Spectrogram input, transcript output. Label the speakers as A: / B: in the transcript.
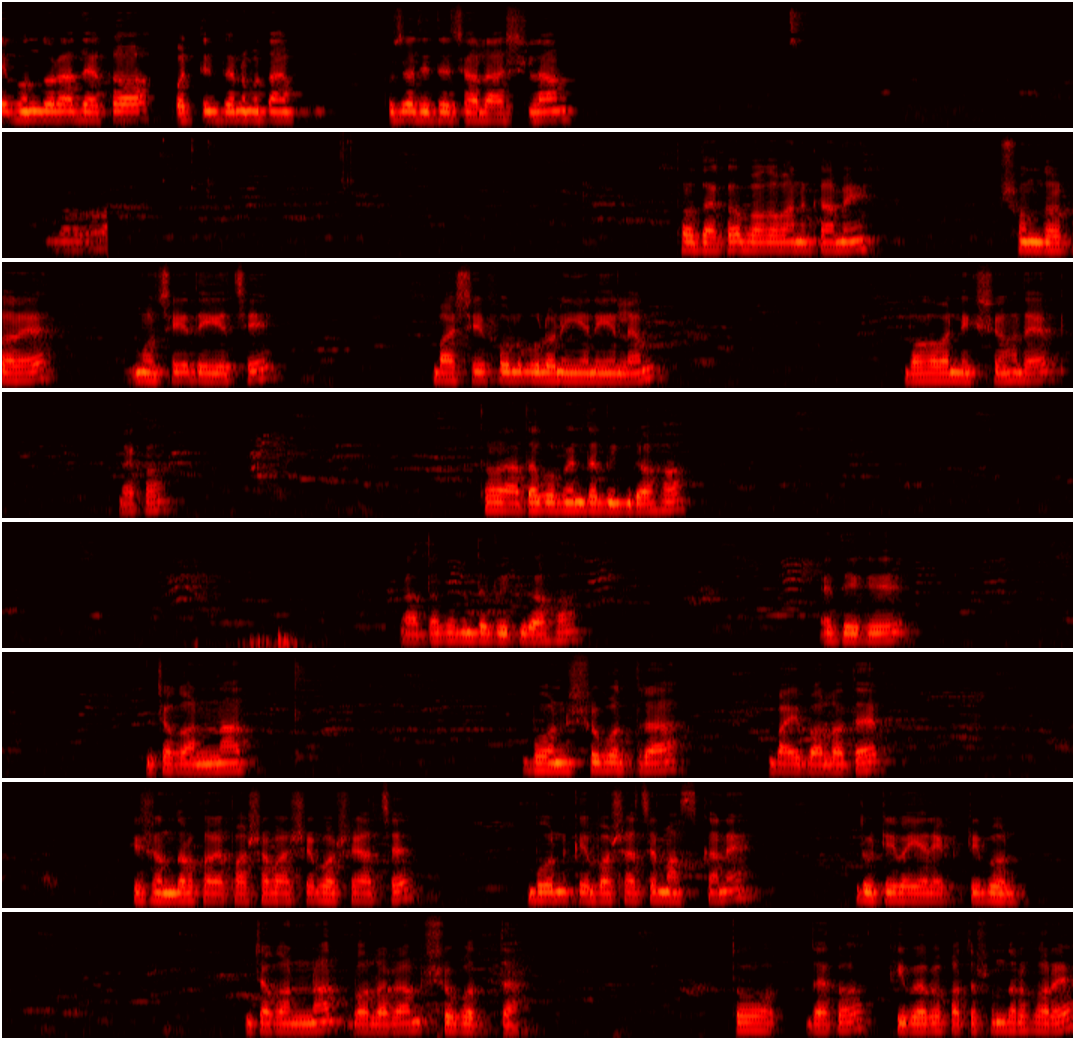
A: এই বন্ধুরা দেখো প্রত্যেক দিনের মতো আমি পূজা দিতে চলে আসলাম। তো দেখো, ভগবানকে আমি সুন্দর করে মুছিয়ে দিয়েছি। বাসি ফুলগুলো নিয়ে নিলাম। ভগবান নৃসিংহদেব, দেখো। তো রাধা গোবিন্দ বিগ্রহ। রাধা গোবিন্দ বিগ্রহ। এদিকে জগন্নাথ, বোন সুভদ্রা বাই বলদেব, কি সুন্দর করে পাশাপাশি বসে আছে। বোনকে বসে আছে মাঝখানে, দুটি ভাইয়ের একটি বোন। জগন্নাথ, বলরাম, সুভদ্রা। তো দেখো কীভাবে কত সুন্দর করে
